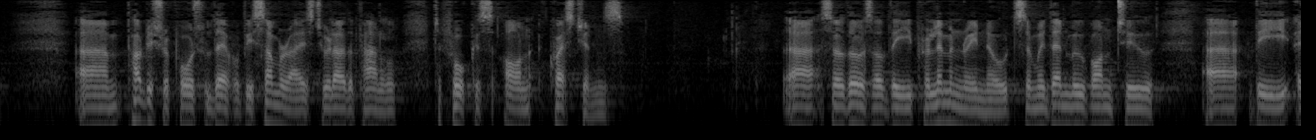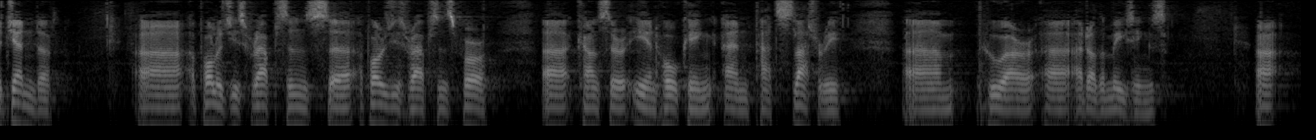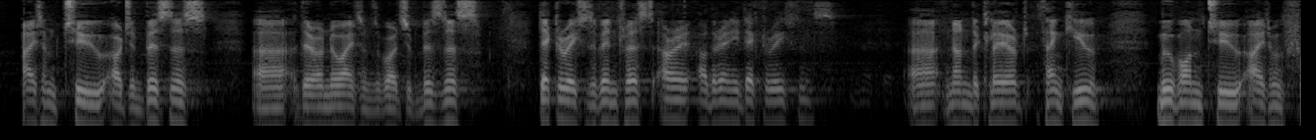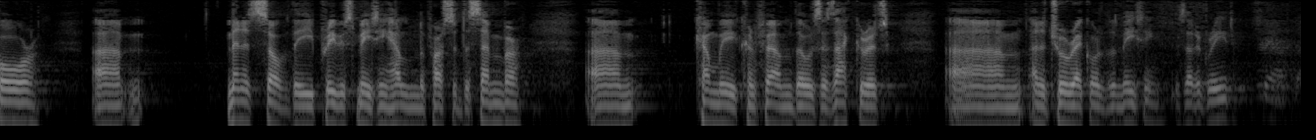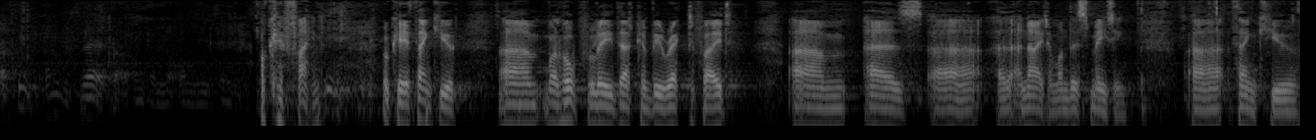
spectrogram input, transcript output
Um, published reports will therefore be summarised to allow the panel to focus on questions. Uh, so those are the preliminary notes, and we then move on to uh, the agenda. Uh, apologies for absence. Uh, apologies for absence for uh, Councillor Ian Hawking and Pat Slattery, um, who are uh, at other meetings. Uh, item two, urgent business. Uh, there are no items of urgent business. Declarations of interest. Are, are there any declarations? Uh, none declared. Thank you. Move on to item four. Um, minutes of the previous meeting held on the 1st of December. Um, can we confirm those as accurate um, and a true record of the meeting? Is that agreed? Okay, fine. Okay, thank you. Um, well, hopefully that can be rectified um, as uh, an item on this meeting. Uh, thank you.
